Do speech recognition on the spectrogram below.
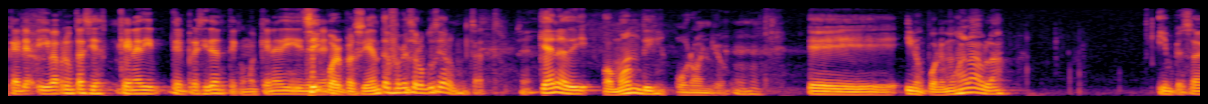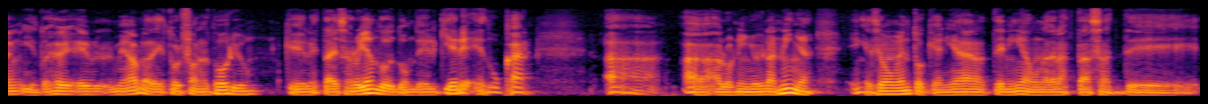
quería, iba a preguntar si es Kennedy del presidente, como el Kennedy. De... Sí, por el presidente fue que se lo pusieron. Exacto. Kennedy Omondi Oronjo. Uh -huh. eh, y nos ponemos al habla y empiezan, y entonces él me habla de este orfanatorio que él está desarrollando, donde él quiere educar a, a, a, los niños y las niñas. En ese momento Kenia tenía una de las tasas de,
